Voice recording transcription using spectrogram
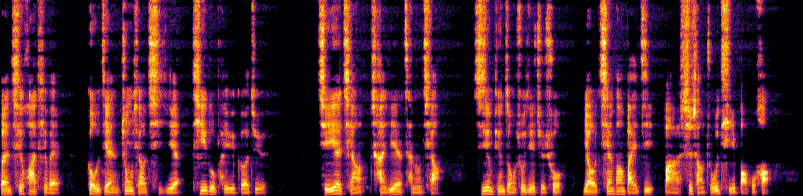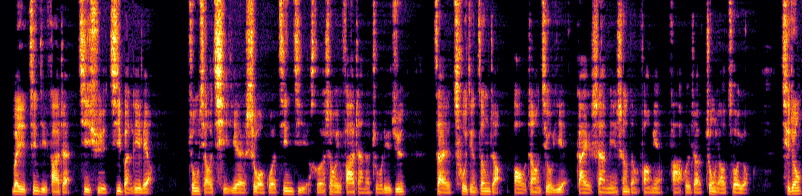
本期话题为构建中小企业梯度培育格局。企业强，产业才能强。习近平总书记指出，要千方百计把市场主体保护好，为经济发展积蓄基本力量。中小企业是我国经济和社会发展的主力军，在促进增长、保障就业、改善民生等方面发挥着重要作用。其中，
